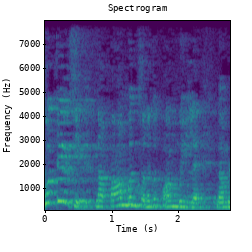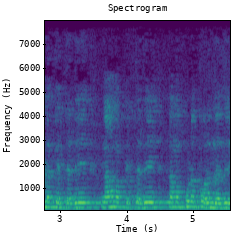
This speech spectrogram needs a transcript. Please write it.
கொத்திருச்சு. நான் பாம்புன்னு சொன்னது பாம்பு இல்லை. நம்மளை பெற்றது நாம பெற்றது நம்ம கூட பிறந்தது.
